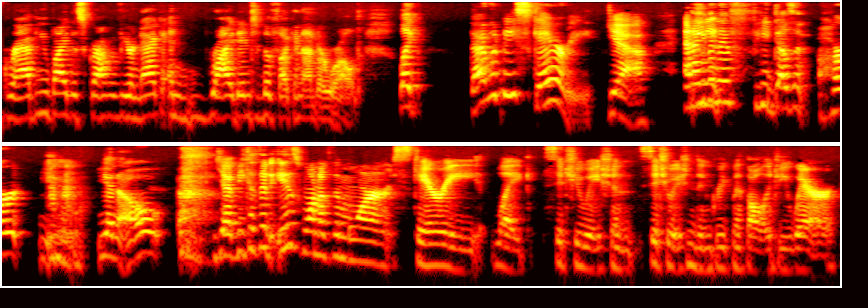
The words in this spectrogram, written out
grab you by the scruff of your neck, and ride into the fucking underworld. Like, that would be scary. yeah and Even I mean, if he doesn't hurt you, Mhm. you know? Yeah, because it is one of the more scary like situation situations in Greek mythology where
